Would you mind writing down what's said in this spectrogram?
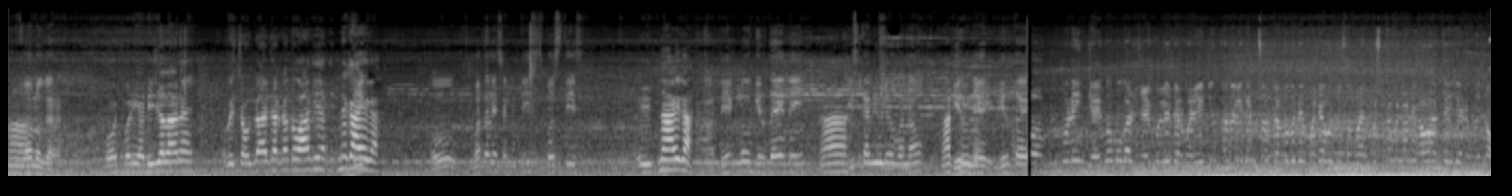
हाँ। फॉलो करा। बहुत बढ़िया। डीजल आ रहा है। अभी चौदह हज़ार का तो आ गया। कितने का आएगा? ओ बता नहीं सकते। तीस पच्चीस। इतना आएगा? आ, देख लो गिरता है नहीं। आ, इसका भी वीडियो बनाओ। हाँ गिरने गिरता है। गुड मॉर्निंग जय मोमोगल जय मुरलीधर। मराठी मज़ा बदल છો હવા થઈ જાય મિત્રો,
